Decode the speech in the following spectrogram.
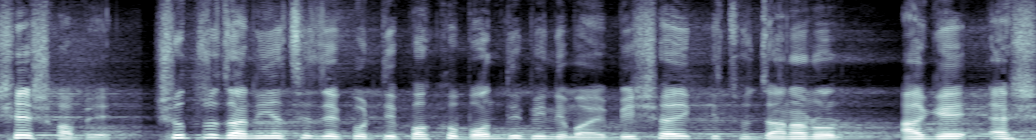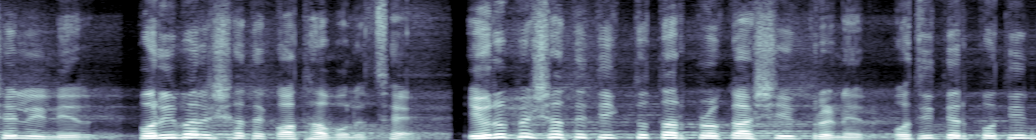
শেষ হবে। সূত্র জানিয়েছে যে কর্তৃপক্ষ বন্দি বিনিময়ে বিষয়ে কিছু জানানোর আগে অ্যাশেলিনের পরিবারের সাথে কথা বলেছে। ইউরোপের সাথে তিক্ততার প্রকাশ ইউক্রেনের। অতীতের প্রতিন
